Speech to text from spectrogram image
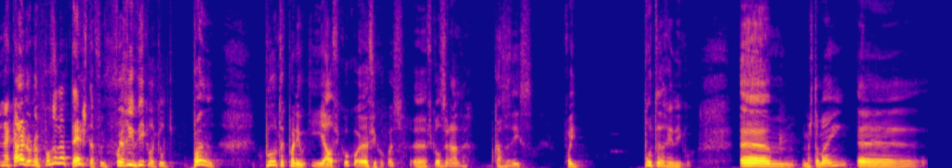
Na cara não, na porra da testa. Foi, foi ridículo aquilo tipo. Pam! Puta que pariu. E ela ficou, ficou com isso. Uh, ficou lesionada por causa disso. Foi puta de ridículo. Um, mas também. Uh,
